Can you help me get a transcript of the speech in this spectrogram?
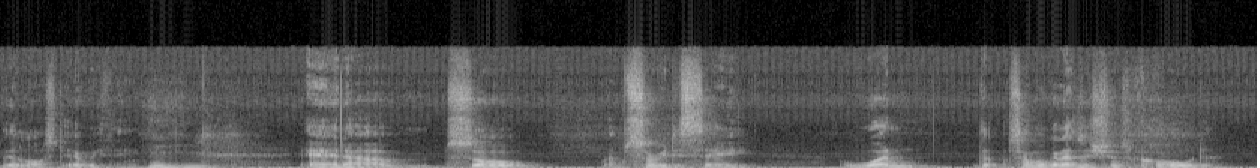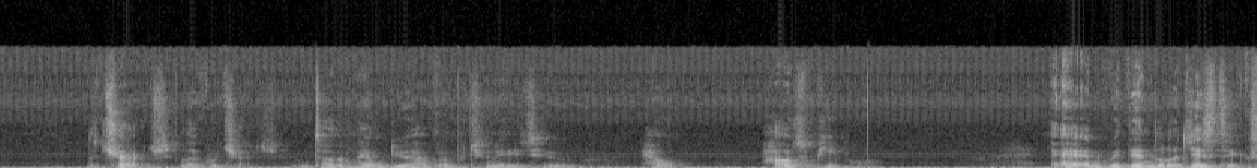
they lost everything, Mhm. and um, so I'm sorry to say, one the, some organizations called the church, local church, and tell them, hey, would you have an opportunity to help house people? And within the logistics,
